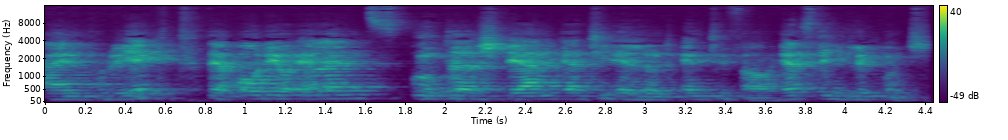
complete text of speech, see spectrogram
Ein Projekt der Audio Airlines unter Stern, RTL und NTV. Herzlichen Glückwunsch.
